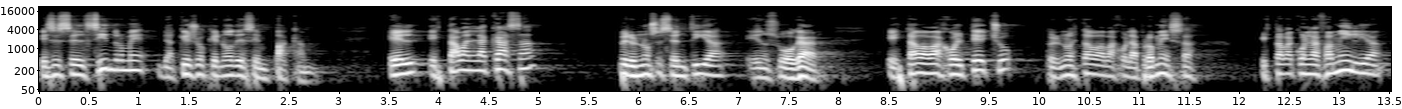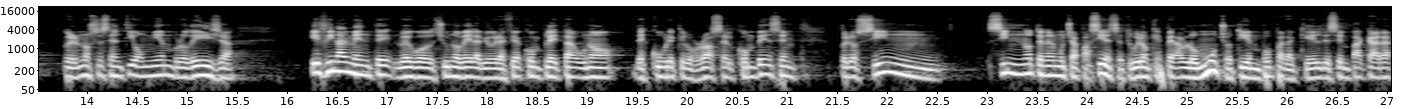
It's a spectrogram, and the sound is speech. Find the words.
Ese es el síndrome de aquellos que no desempacan. Él estaba en la casa, pero no se sentía en su hogar. Estaba bajo el techo, pero no estaba bajo la promesa. Estaba con la familia, pero no se sentía un miembro de ella. Y finalmente, luego si uno ve la biografía completa, uno descubre que los Russell convencen, pero sin, sin no tener mucha paciencia. Tuvieron que esperarlo mucho tiempo para que él desempacara.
